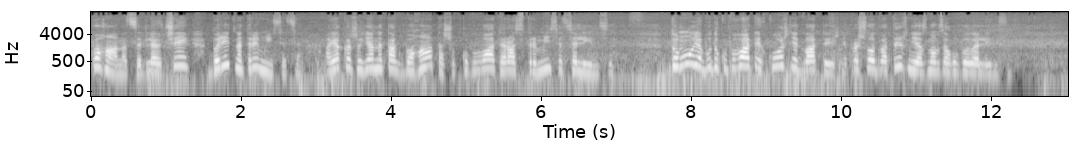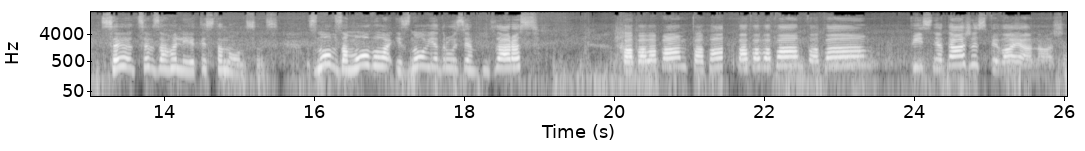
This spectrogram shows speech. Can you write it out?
Погано це для очей. Беріть на три місяці. А я кажу, я не так багата, щоб купувати раз в три місяці лінзи. Тому я буду купувати їх кожні два тижні. Пройшло два тижні, я знов загубила лінзи. Це, це взагалі якийсь та нонсенс. Знов замовила і знов я, друзі, зараз. Па-па-па-пам, па-па, па-па-па-пам, па-пам. Пісня та же співає же.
